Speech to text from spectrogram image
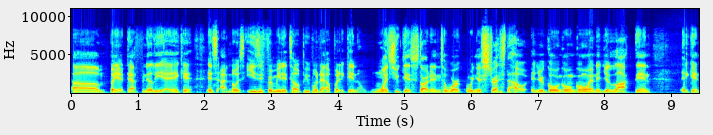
Um, but yeah, definitely. Again, it's I know it's easy for me to tell people that, but again, once you get started into work, when you're stressed out and you're going, going, going, and you're locked in, again,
